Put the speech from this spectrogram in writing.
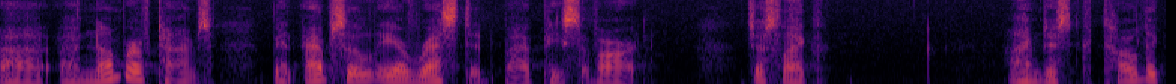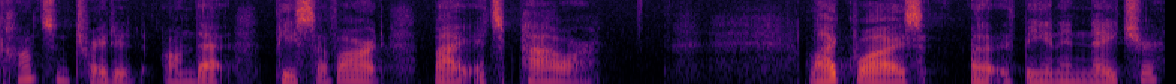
uh, a number of times been absolutely arrested by a piece of art. Just like I'm just totally concentrated on that piece of art by its power. Likewise, uh, being in nature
